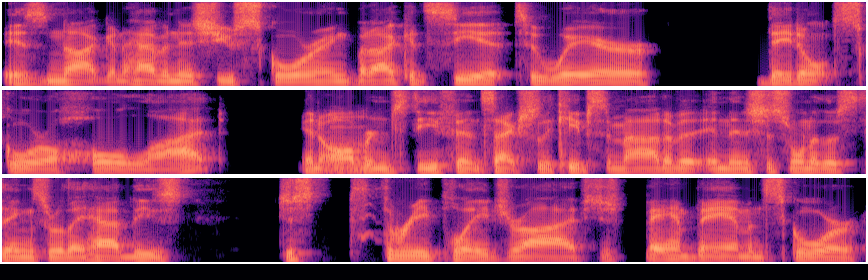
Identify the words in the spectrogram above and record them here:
is not going to have an issue scoring, but I could see it to where they don't score a whole lot and mm. Auburn's defense actually keeps them out of it. And then it's just one of those things where they have these just three play drives, just bam, bam, and score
